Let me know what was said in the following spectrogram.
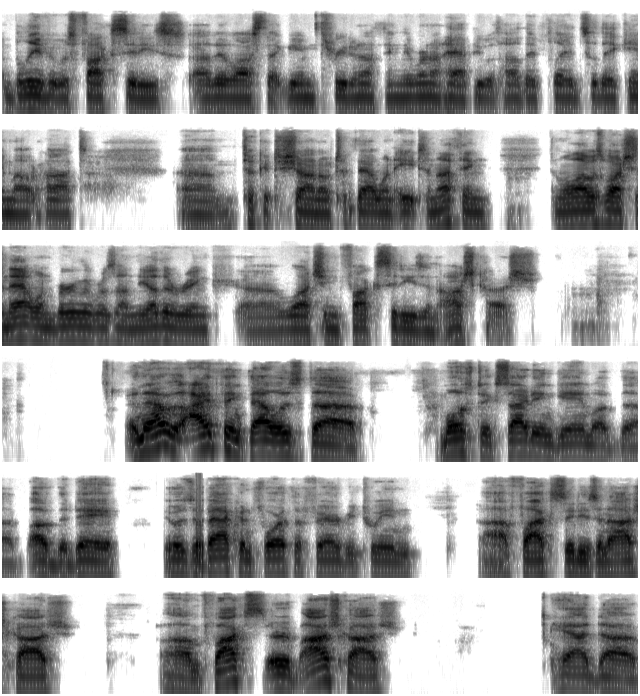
I believe it was Fox Cities. Uh, they lost that game three to nothing. They were not happy with how they played, so they came out hot. Um, took it to Shawano, took that one eight to nothing. And while I was watching that one, Burglar was on the other rink uh, watching Fox Cities and Oshkosh. And that was, I think, that was the most exciting game of the of the day. It was a back and forth affair between uh, Fox Cities and Oshkosh. Um, Fox or Oshkosh had uh,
